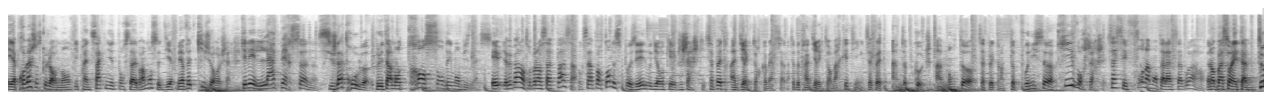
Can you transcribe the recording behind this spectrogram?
et la première chose que je leur demande, ils prennent 5 minutes pour ça, vraiment se dire, mais en fait, qui je recherche? Quelle est la personne? Si je la trouve, je peux littéralement transcender mon business. Et la plupart des entrepreneurs ne savent pas ça. Donc c'est important de se poser, de vous dire, ok, je cherche qui? Ça peut être un directeur commercial, ça peut être un directeur marketing, ça peut être un top coach, un mentor, ça peut être un top fournisseur. Qui vous recherchez? Ça, c'est fondamental à savoir. Maintenant, passons à l'étape 2.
